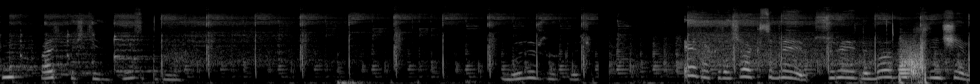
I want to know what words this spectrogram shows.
Şey? Açmıştım. Niye zıplamadın? Buyuruz arkadaşlar. Evet arkadaşlar kısa bir süreyle böyle sizin için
